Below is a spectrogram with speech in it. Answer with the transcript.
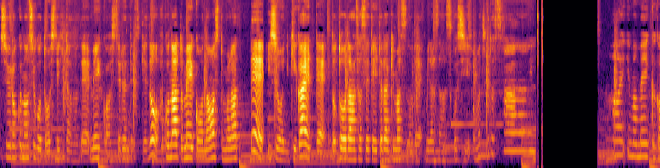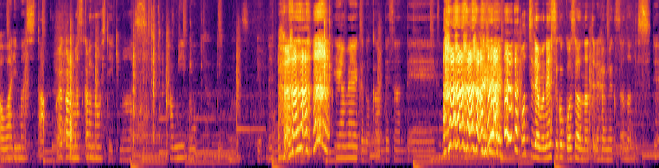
収録のお仕事をしてきたのでメイクはしてるんですけどこの後メイクを直してもらって衣装に着替えて登壇させていただきますので皆さん少しお待ちください。はい今メイクが終わりました。これからマスカラ直していきます。髪もやっていますよね。ヘアメイクの神戸さんです。オッチでもねすごくお世話になってるヘアメイクさんなんです。で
